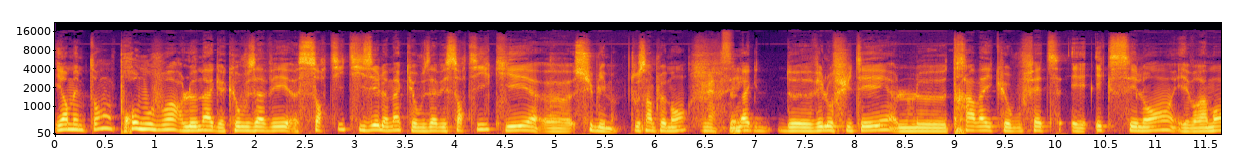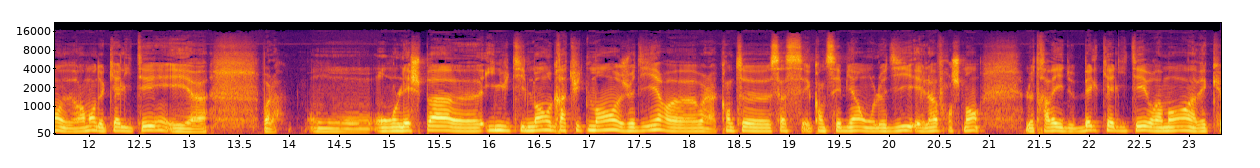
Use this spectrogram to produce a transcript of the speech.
Et en même temps promouvoir le mag que vous avez sorti, teaser le mag que vous avez sorti qui est euh, sublime, tout simplement. Merci. Le mag de vélo futé, le travail que vous faites est excellent et vraiment, vraiment de qualité. Et euh, voilà, on, on lèche pas euh, inutilement, gratuitement, je veux dire. euh, voilà, quand euh, ça c'est quand c'est bien, on le dit. Et là, franchement, le travail est de belle qualité, vraiment, avec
